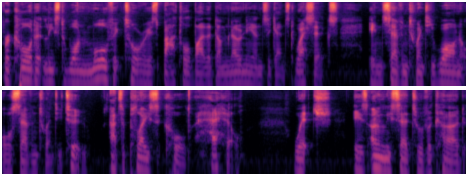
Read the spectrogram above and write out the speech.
record at least one more victorious battle by the Dumnonians against Wessex in 721 or 722 at a place called Hehil, which is only said to have occurred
